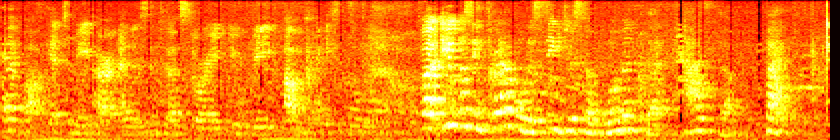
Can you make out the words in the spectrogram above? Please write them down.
ever get to meet her and listen to her story, you'll be amazed. But it was incredible to see just a woman that has the faith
